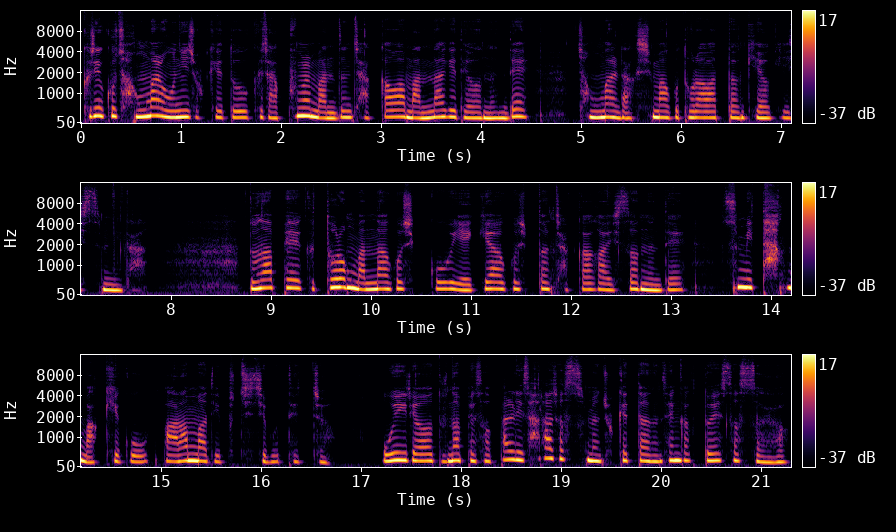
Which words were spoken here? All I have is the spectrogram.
그리고 정말 운이 좋게도 그 작품을 만든 작가와 만나게 되었는데 정말 낙심하고 돌아왔던 기억이 있습니다. 눈앞에 그토록 만나고 싶고 얘기하고 싶던 작가가 있었는데 숨이 탁 막히고 말 한마디 붙이지 못했죠. 오히려 눈앞에서 빨리 사라졌으면 좋겠다는 생각도 했었어요.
